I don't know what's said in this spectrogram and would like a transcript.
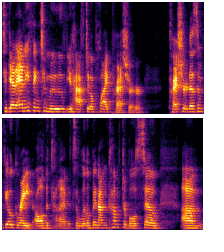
to get anything to move you have to apply pressure pressure doesn't feel great all the time it's a little bit uncomfortable so um,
